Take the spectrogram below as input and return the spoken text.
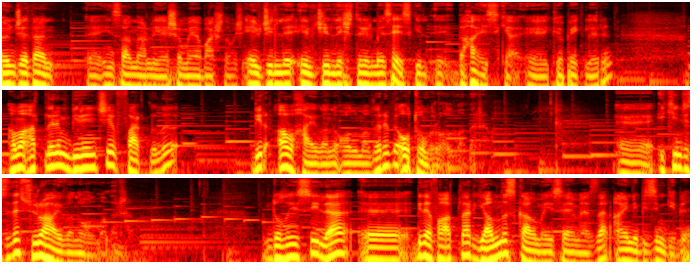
önceden e, insanlarla yaşamaya başlamış. Evcille, evcilleştirilmesi eski e, daha eski e, köpeklerin. Ama atların birinci farklılığı bir av hayvanı olmaları ve otomur olmaları. Ee, ikincisi de sürü hayvanı olmaları. Dolayısıyla e, bir defa atlar yalnız kalmayı sevmezler. Aynı bizim gibi.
